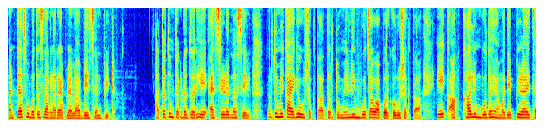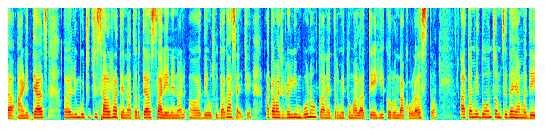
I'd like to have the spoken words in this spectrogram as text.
आणि त्यासोबतच लागणार आहे आपल्याला बेसन पीठ. आता तुमच्याकडं जर हे ॲसिड नसेल तर तुम्ही काय घेऊ शकता? तर तुम्ही लिंबूचा वापर करू शकता. एक अख्खा लिंबू दह्यामध्ये पिळायचा आणि त्याच लिंबूची जी साल राहते ना तर त्याच सालीने ना देवसुद्धा घासायचे. आता माझ्याकडे लिंबू नव्हता नाही तर मी तुम्हाला तेही करून दाखवलं असतं. आता मी दोन चमचे दह्यामध्ये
